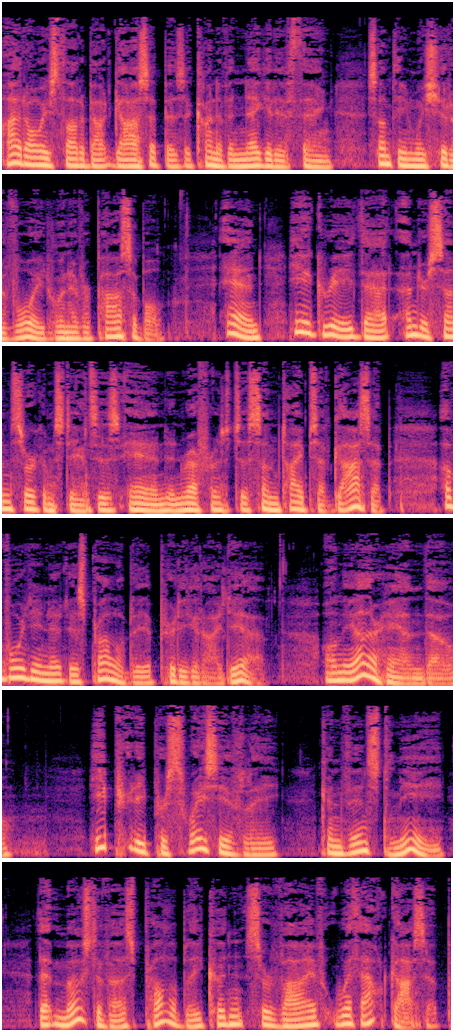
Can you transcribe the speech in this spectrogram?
I'd always thought about gossip as a kind of a negative thing, something we should avoid whenever possible. And he agreed that under some circumstances and in reference to some types of gossip, avoiding it is probably a pretty good idea. On the other hand, though, he pretty persuasively convinced me that most of us probably couldn't survive without gossip.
